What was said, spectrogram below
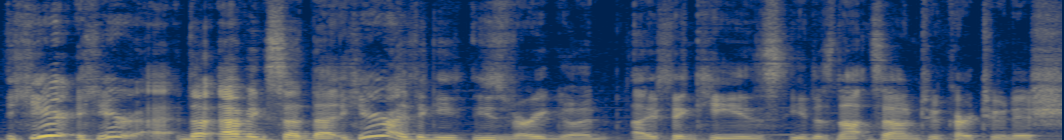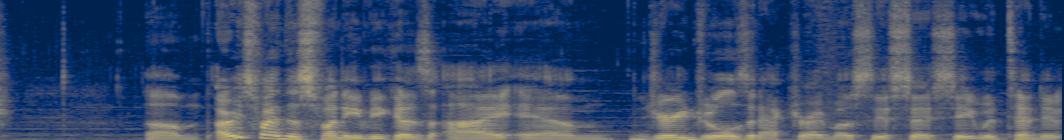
here, here. uh, th- having said that, here I think he, he's very good. I think he's he does not sound too cartoonish. Um, I always find this funny because I am Jerry Jewell is an actor I mostly associate with tend to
